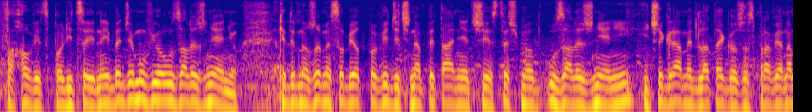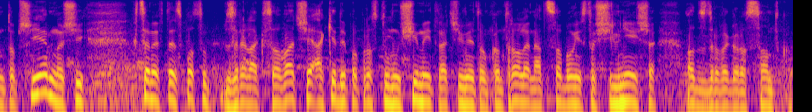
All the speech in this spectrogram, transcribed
fachowiec policyjny i będzie mówił o uzależnieniu. Kiedy możemy sobie odpowiedzieć na pytanie, czy jesteśmy uzależnieni i czy gramy dlatego, że sprawia nam to przyjemność i chcemy w ten sposób zrelaksować się, a kiedy po prostu musimy i tracimy tą kontrolę nad sobą, jest to silniejsze od zdrowego rozsądku.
